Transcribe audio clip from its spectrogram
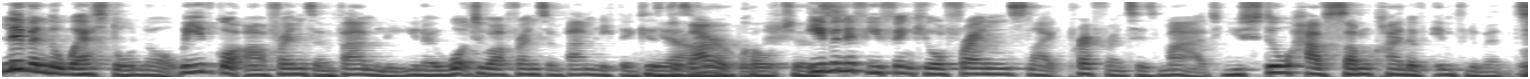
live in the West or not. We've got our friends and family. You know, what do our friends and family think is Yeah, desirable? cultures. Even if you think your friend's like preference is mad, you still have some kind of influence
